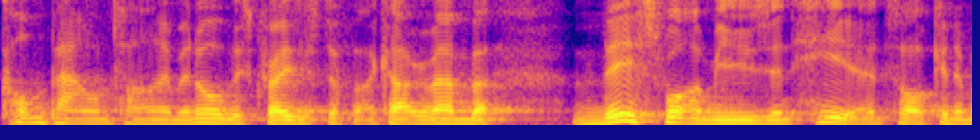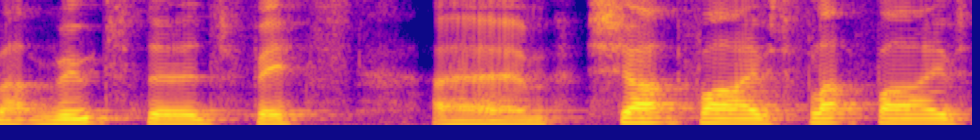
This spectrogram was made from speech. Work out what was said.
compound time and all this crazy stuff that I can't remember. This, what I'm using here, talking about roots, thirds, fifths, um, sharp fives, flat fives.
